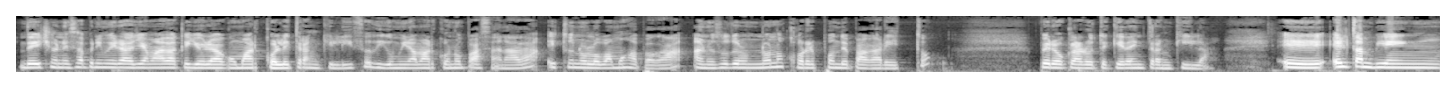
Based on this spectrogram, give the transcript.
De hecho, en esa primera llamada que yo le hago a Marco, le tranquilizo, digo, mira, Marco, no pasa nada, esto no lo vamos a pagar, a nosotros no nos corresponde pagar esto pero claro, te queda intranquila. Eh, él también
